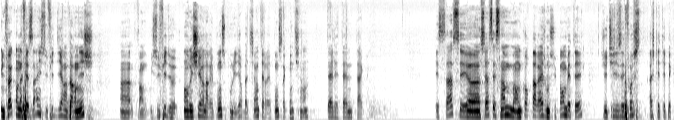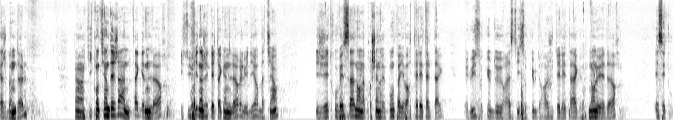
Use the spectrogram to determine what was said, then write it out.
Une fois qu'on a fait ça, il suffit de dire à Varnish, euh, enfin, il suffit d'enrichir la réponse pour lui dire, bah, tiens, telle réponse, ça contient tel et tel tag. Et ça, c'est euh, assez simple. Encore pareil, je ne me suis pas embêté. J'ai utilisé Faust HTTP Cache Bundle, euh, qui contient déjà un tag handler. Il suffit d'injecter le tag handler et lui dire, bah, tiens, j'ai trouvé ça dans la prochaine réponse, il va y avoir tel et tel tag. Et lui, il s'occupe du reste, il s'occupe de rajouter les tags dans le header, et c'est tout.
